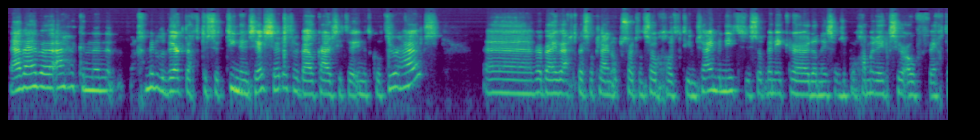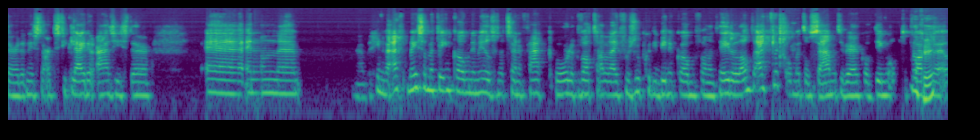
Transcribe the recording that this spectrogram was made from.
nou, wij hebben eigenlijk een, een, gemiddelde werkdag tussen tien en zes, hè, dat we bij elkaar zitten in het cultuurhuis. Uh, waarbij we eigenlijk best wel klein opstarten, want zo'n groot team zijn we niet. Dus dat ben ik, uh, dan is onze programmaregisseur overvechter, dan is de artistiek leider Aziz er. Uh, en dan nou, beginnen we eigenlijk meestal met de inkomende mails. En dat zijn er vaak behoorlijk wat allerlei verzoeken die binnenkomen van het hele land eigenlijk. Om met ons samen te werken of dingen op te pakken. Okay.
